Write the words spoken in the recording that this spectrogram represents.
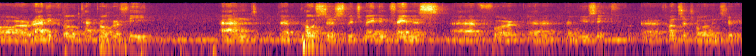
or radical typography and the posters which made him famous uh, for the, the music uh, concert hall in Zurich.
